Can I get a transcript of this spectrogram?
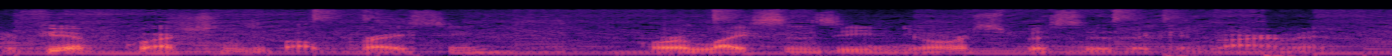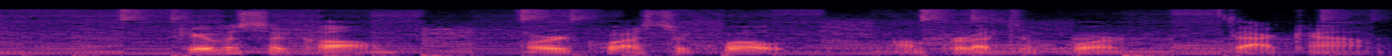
If you have questions about pricing or licensing your specific environment, give us a call or request a quote on ProductiveCorp.com.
